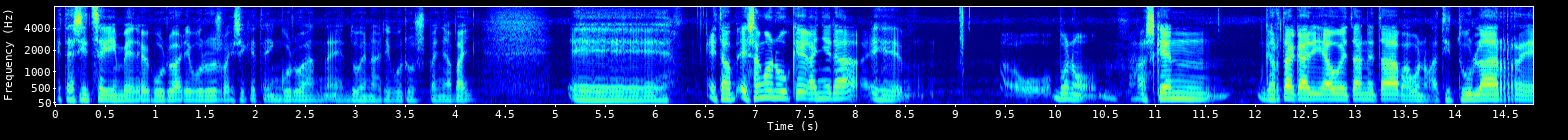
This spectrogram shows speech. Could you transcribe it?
eta ez hitz egin bere buruari buruz, baizik eta inguruan eh, duenari buruz, baina bai. E, Eta esango nuke gainera, e, bueno, azken gertakari hauetan eta, ba, bueno, titular e,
